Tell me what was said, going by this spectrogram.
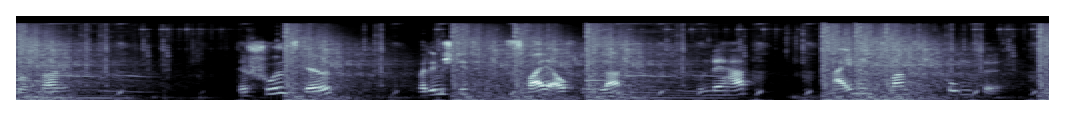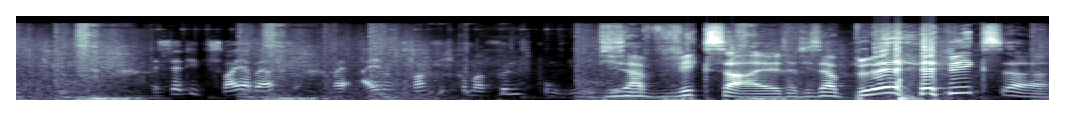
muss sagen, der Schulz, gell? Bei dem steht 2 auf dem Blatt und der hat 21 Punkte. Es hätte die 2 aber erst bei 21,5 Punkten. Dieser Wichser, Alter. Dieser blöde Wichser.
